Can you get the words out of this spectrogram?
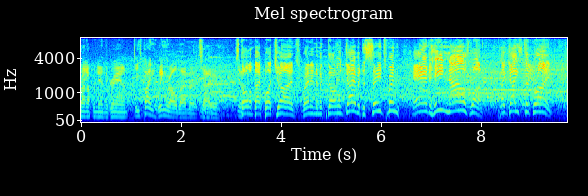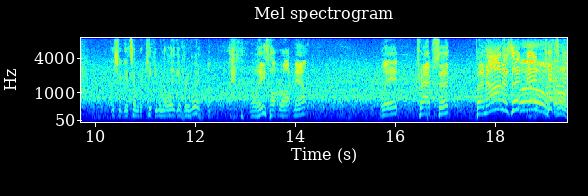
run up and down the ground. He's playing the wing role, though, mate. So, yeah. Stolen back by Jones, ran into McDonald, gave it to Seitzman, and he nails one against the grain. He should get someone to kick him in the leg every week. well, he's hot right now. Laird Traps it. Bananas it Oh. and kicks the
